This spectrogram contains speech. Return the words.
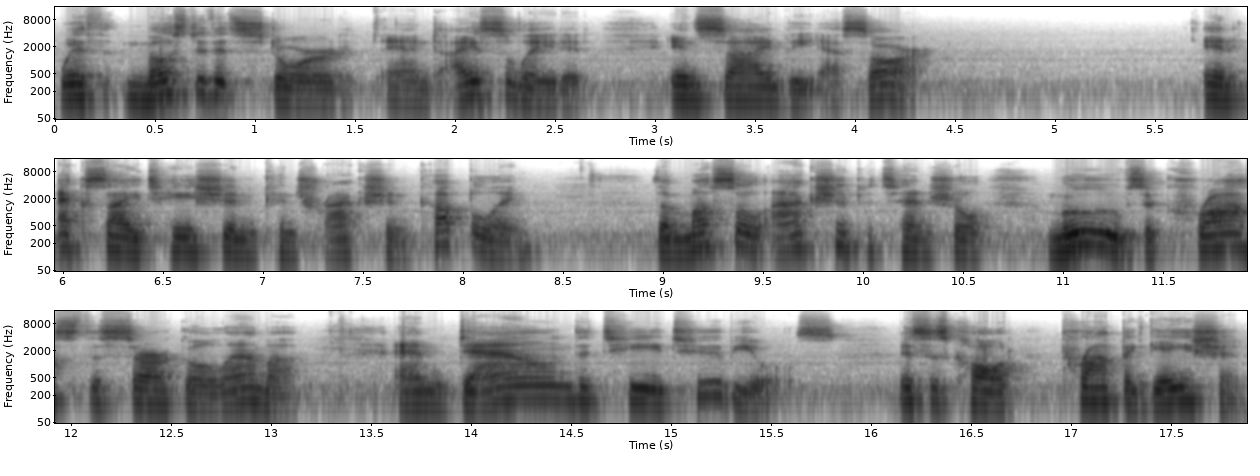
with most of it stored and isolated inside the SR. In excitation contraction coupling, the muscle action potential moves across the sarcolemma and down the T tubules. This is called propagation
